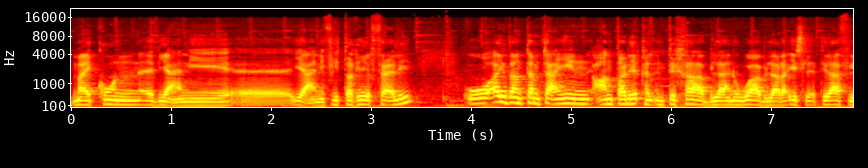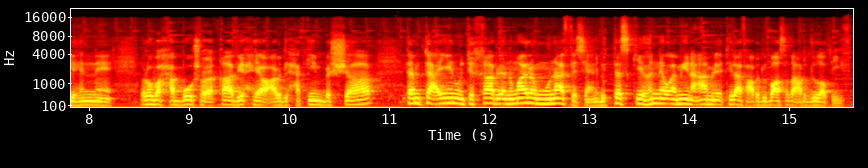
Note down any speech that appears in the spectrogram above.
ما يكون يعني يعني في تغيير فعلي. وأيضا تم تعيين عن طريق الانتخاب لنواب لرئيس الائتلاف اللي هن ربا حبوش وعقاب يحيى وعبد الحكيم بشار. تم تعيين وانتخاب لأنه ما لهم منافس يعني بالتزكية هن وأمين عام الائتلاف عبد الباسط عبد اللطيف.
